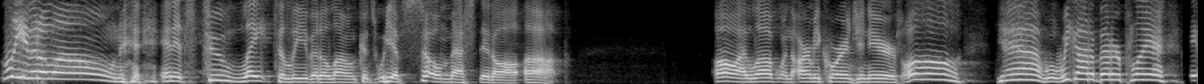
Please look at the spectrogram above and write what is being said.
Leave it alone. and it's too late to leave it alone because we have so messed it all up. Oh, I love when the Army Corps engineers, oh, Yeah, well, we got a better plan. They,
